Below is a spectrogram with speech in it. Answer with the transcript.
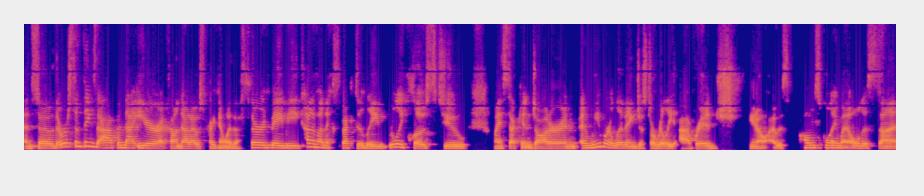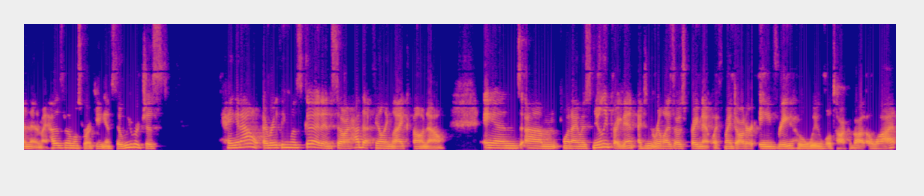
And so there were some things that happened that year. I found out I was pregnant with a third baby, kind of unexpectedly, really close to my second daughter. And, and we were living just a really average, you know, I was homeschooling my oldest son and my husband was working. And so we were just hanging out. Everything was good. And so I had that feeling like, oh no. And um, when I was newly pregnant, I didn't realize I was pregnant with my daughter Avery, who we will talk about a lot.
